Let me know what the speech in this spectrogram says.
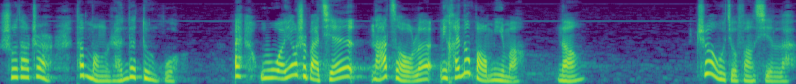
说到这儿，他猛然的顿悟：“哎，我要是把钱拿走了，你还能保密吗？能。这我就放心了。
